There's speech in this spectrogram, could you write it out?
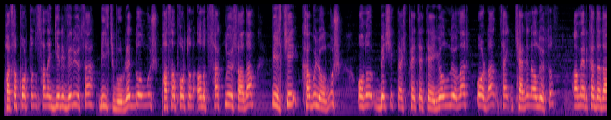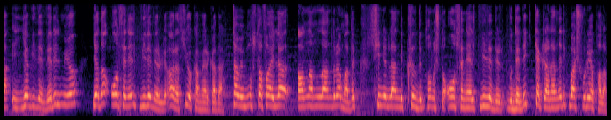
Pasaportunu sana geri veriyorsa bil ki bu reddolmuş. Pasaportunu alıp saklıyorsa adam bil ki kabul olmuş. Onu Beşiktaş PTT'ye yolluyorlar. Oradan sen kendin alıyorsun. Amerika'da da ya vize verilmiyor ya da 10 senelik vize veriliyor. Arası yok Amerika'da. Tabi Mustafa ile anlamlandıramadık. Sinirlendik, kızdık. Sonuçta 10 senelik vizedir bu dedik. Tekrardan dedik başvuru yapalım.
